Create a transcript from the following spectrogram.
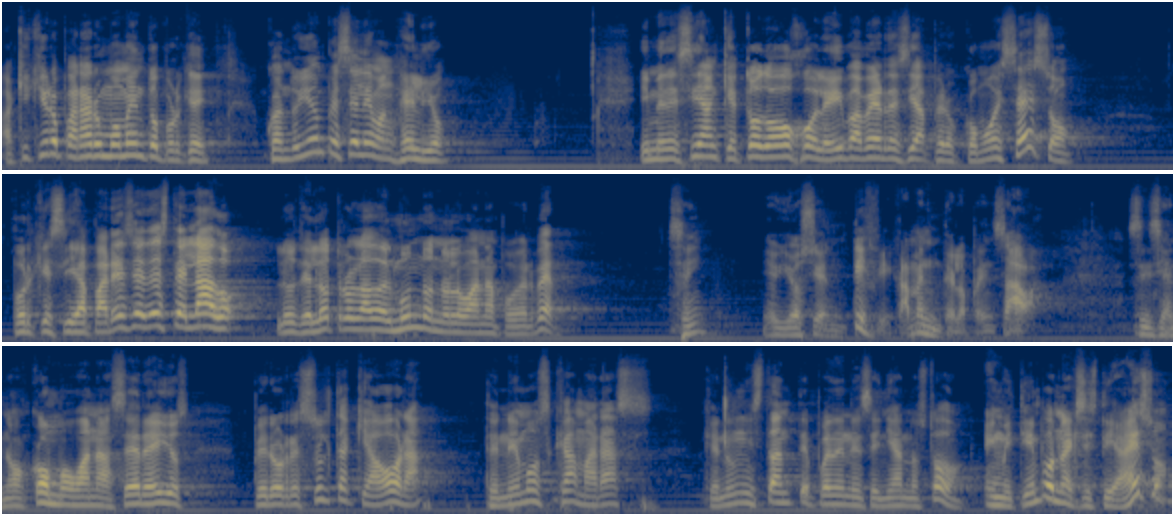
Aquí quiero parar un momento porque cuando yo empecé el Evangelio y me decían que todo ojo le iba a ver, decía, pero ¿cómo es eso? Porque si aparece de este lado, los del otro lado del mundo no lo van a poder ver. ¿Sí? Yo, científicamente lo pensaba. Si decía, no, ¿cómo van a hacer ellos? Pero resulta que ahora tenemos cámaras que en un instante pueden enseñarnos todo. En mi tiempo no existía eso.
